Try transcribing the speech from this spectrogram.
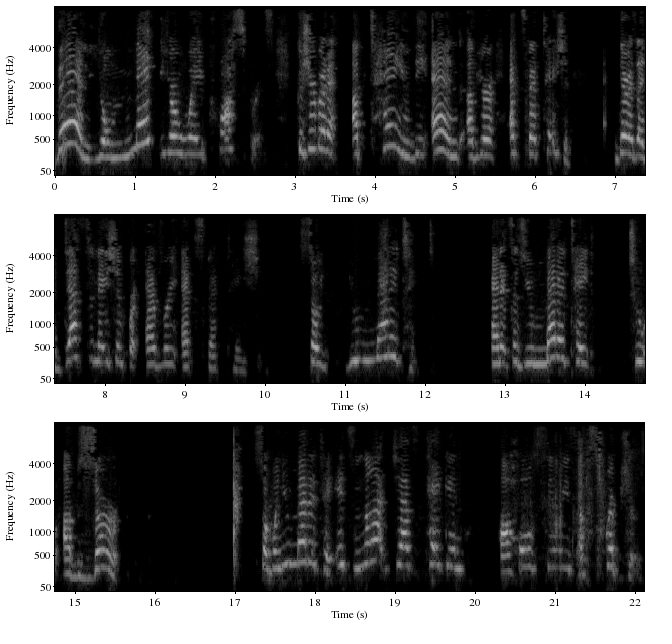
then you'll make your way prosperous because you're going to obtain the end of your expectation. There is a destination for every expectation. So you meditate. And it says you meditate to observe. So when you meditate, it's not just taking a whole series of scriptures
